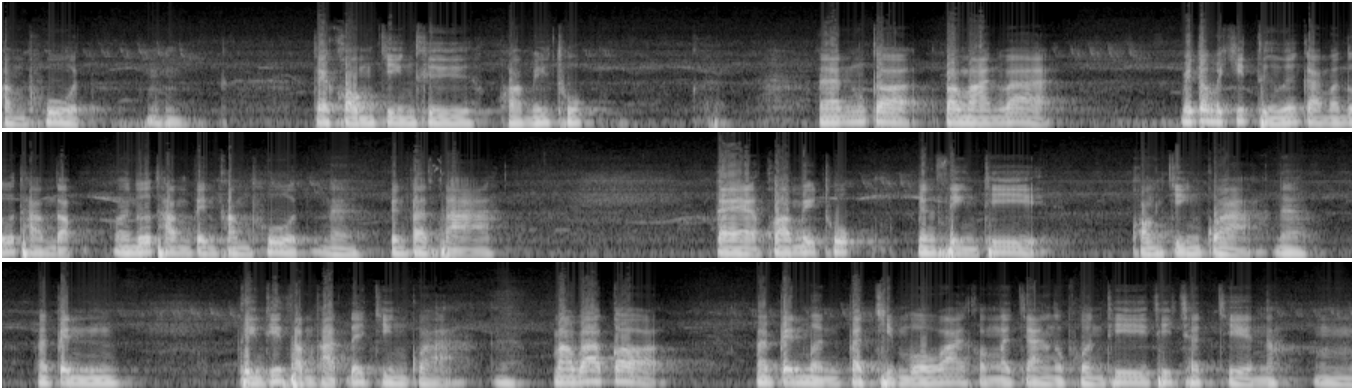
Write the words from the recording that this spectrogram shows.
คำพูดแต่ของจริงคือความไม่ทุกข์นั้นก็ประมาณว่า ไม่ต้องไปคิดถึงเรื่องการบรรลุธรรมดอกบรรลุธรรมเป็นคำพูดนะเป็นภาษา แต่ความไม่ทุกข์เป็นสิ่งที่ของจริงกว่านะมันเป็นสิ่งที่สัมผัสได้จริงกว่านะมาว่าก็มันเป็นเหมือนปัจฉิมโอวาทของอาจารย์กระพลที่ที่ชัดเจนนะอืม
